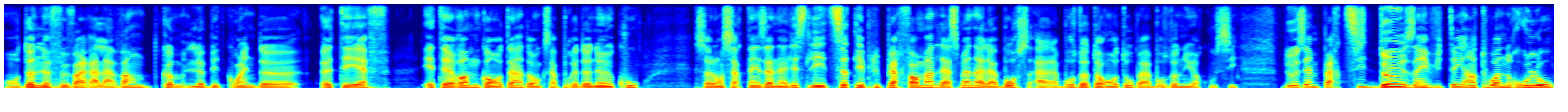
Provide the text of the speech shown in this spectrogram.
on donne le feu vert à la vente comme le Bitcoin de ETF Ethereum comptant. Donc, ça pourrait donner un coup, selon certains analystes, les titres les plus performants de la semaine à la bourse, de Toronto et à la bourse de New York aussi. Deuxième partie, deux invités. Antoine Rouleau,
